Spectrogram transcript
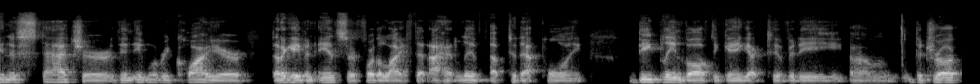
in His stature, then it would require that I gave an answer for the life that I had lived up to that point, deeply involved in gang activity, um, the drug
